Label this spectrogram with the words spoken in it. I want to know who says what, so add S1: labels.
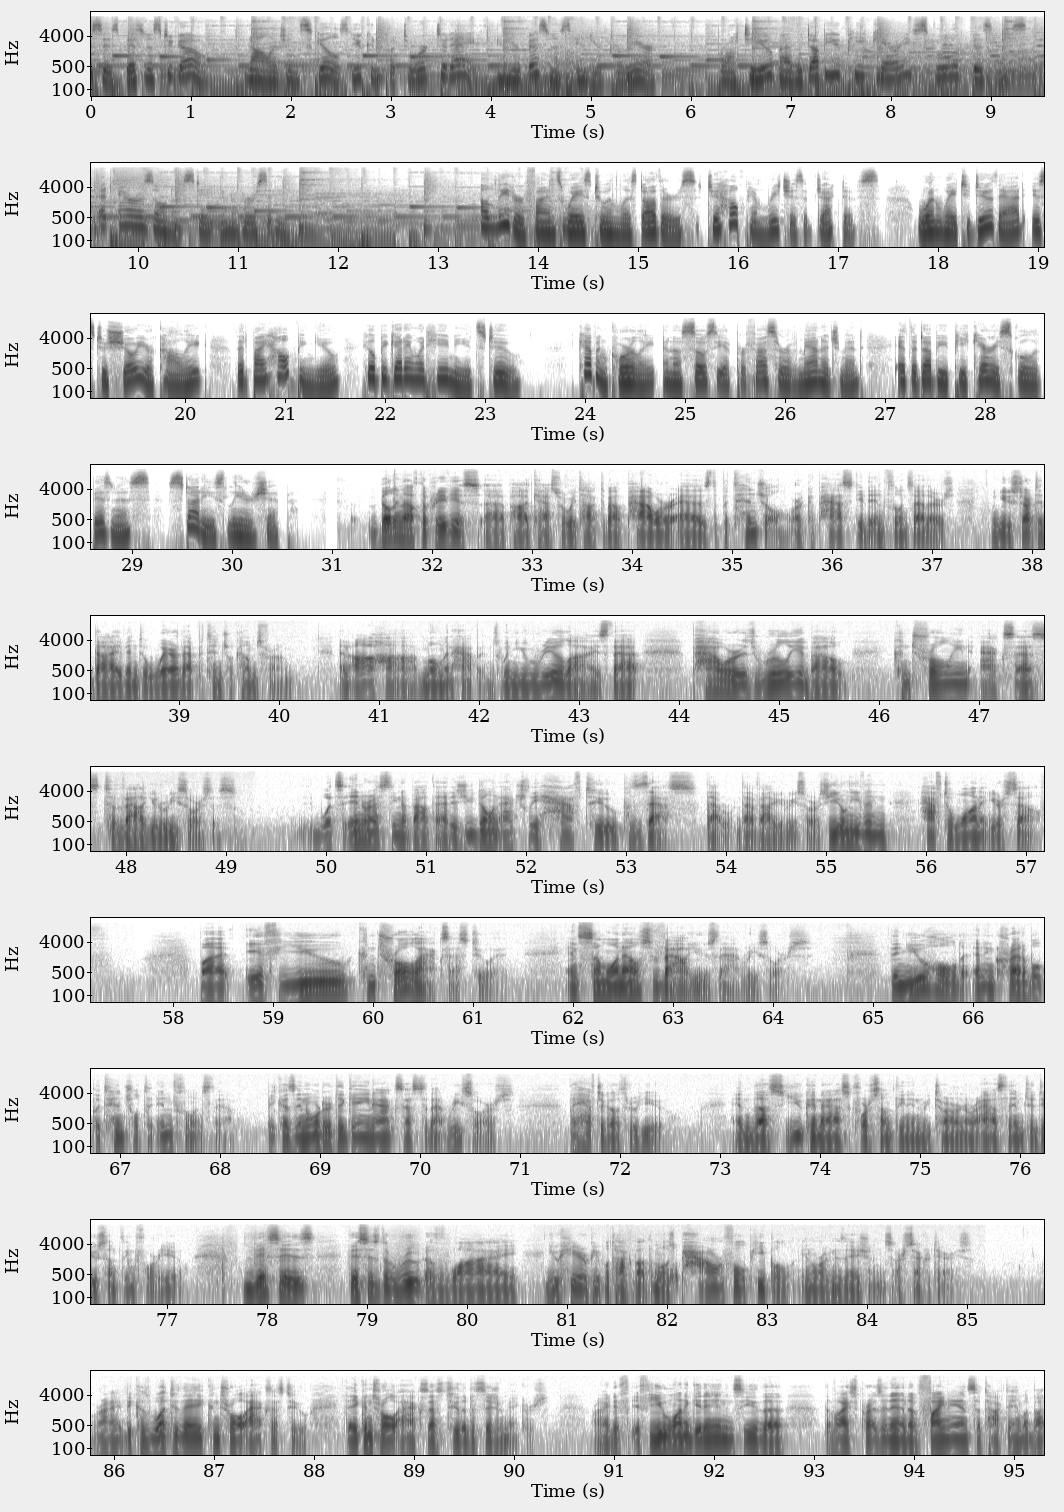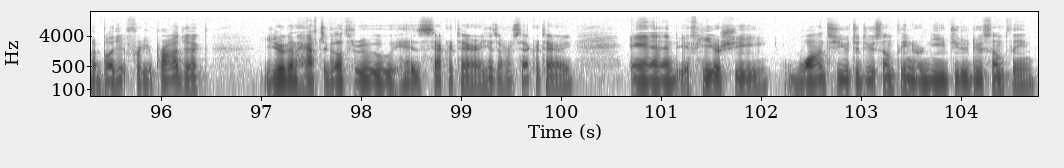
S1: This is Business to Go knowledge and skills you can put to work today in your business and your career. Brought to you by the W.P. Carey School of Business at Arizona State University. A leader finds ways to enlist others to help him reach his objectives. One way to do that is to show your colleague that by helping you, he'll be getting what he needs too. Kevin Corley, an associate professor of management at the W.P. Carey School of Business, studies leadership.
S2: Building off the previous uh, podcast where we talked about power as the potential or capacity to influence others, when you start to dive into where that potential comes from, an aha moment happens when you realize that power is really about controlling access to valued resources. What's interesting about that is you don't actually have to possess that, that valued resource. You don't even have to want it yourself but if you control access to it and someone else values that resource, then you hold an incredible potential to influence them. Because in order to gain access to that resource, they have to go through you. And thus, you can ask for something in return or ask them to do something for you. This is, this is the root of why you hear people talk about the most powerful people in organizations are secretaries right? Because what do they control access to? They control access to the decision makers, right? If, if you want to get in and see the, the vice president of finance to talk to him about a budget for your project, you're going to have to go through his secretary, his or her secretary. And if he or she wants you to do something or needs you to do something,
